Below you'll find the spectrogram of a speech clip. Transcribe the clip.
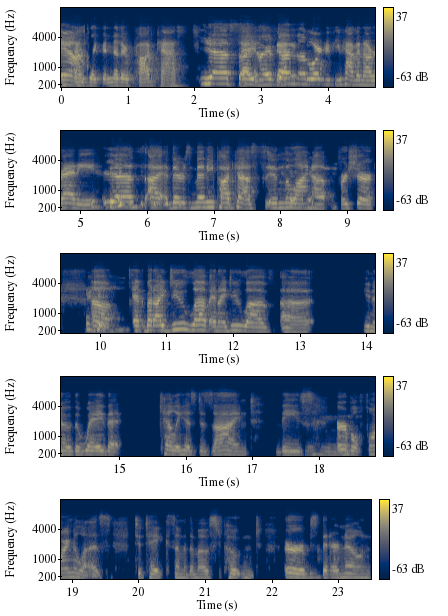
and sounds like another podcast. Yes, I, I've done them. if you haven't already. yes, I, there's many podcasts in the lineup for sure. Um, and but I do love, and I do love, uh, you know, the way that Kelly has designed these mm-hmm. herbal formulas to take some of the most potent herbs that are known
